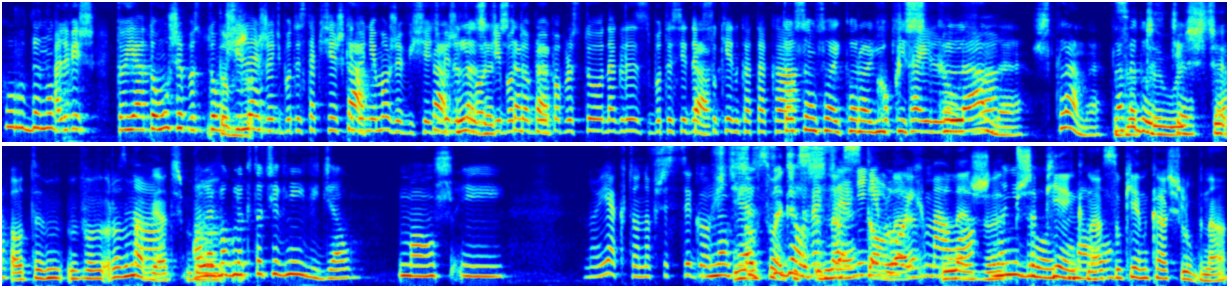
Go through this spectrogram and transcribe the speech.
kurde, no Ale wiesz, to ja to muszę, po prostu to musi Dobrze. leżeć, bo to jest tak ciężkie, Tak. to nie może wisieć, Tak, wiesz o co chodzi, bo tak, to by tak. po prostu nagle, bo to jest jednak Tak. sukienka taka... To są, słuchaj, koraliki szklane. Szklane. Dlatego jest Zaczęłyście o tym rozmawiać. bo Ale w ogóle kto cię w niej widział? Mąż i... No jak to, no wszyscy goście. No wszyscy słuchajcie, goście. na Weselni, nie było stole ich mało. leży No przepiękna mało. sukienka ślubna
